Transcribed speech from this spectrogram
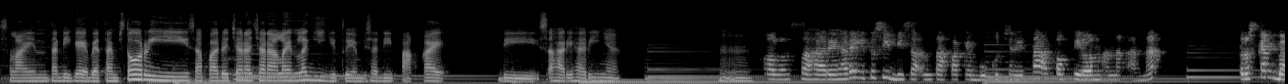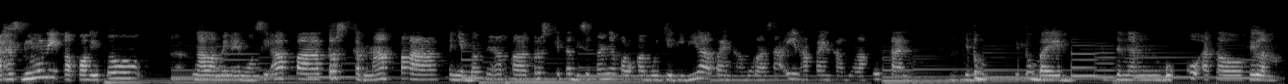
Selain tadi kayak bedtime stories, apa ada cara-cara lain lagi gitu yang bisa dipakai di sehari-harinya? Kalau sehari-hari itu sih bisa entah pakai buku cerita atau film anak-anak. Terus kan bahas dulu nih tokoh itu ngalamin emosi apa, terus kenapa, penyebabnya apa. Terus kita bisa tanya kalau kamu jadi dia apa yang kamu rasain, apa yang kamu lakukan. Hmm. Itu itu baik dengan buku atau film.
